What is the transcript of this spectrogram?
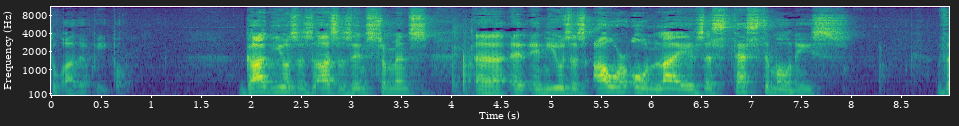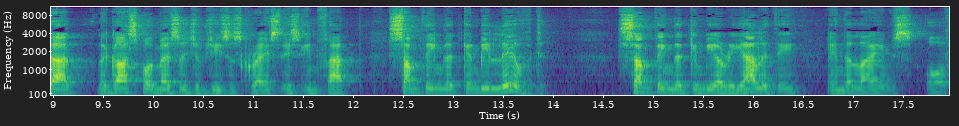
to other people. God uses us as instruments uh, and, and uses our own lives as testimonies that the gospel message of Jesus Christ is in fact something that can be lived, something that can be a reality in the lives of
